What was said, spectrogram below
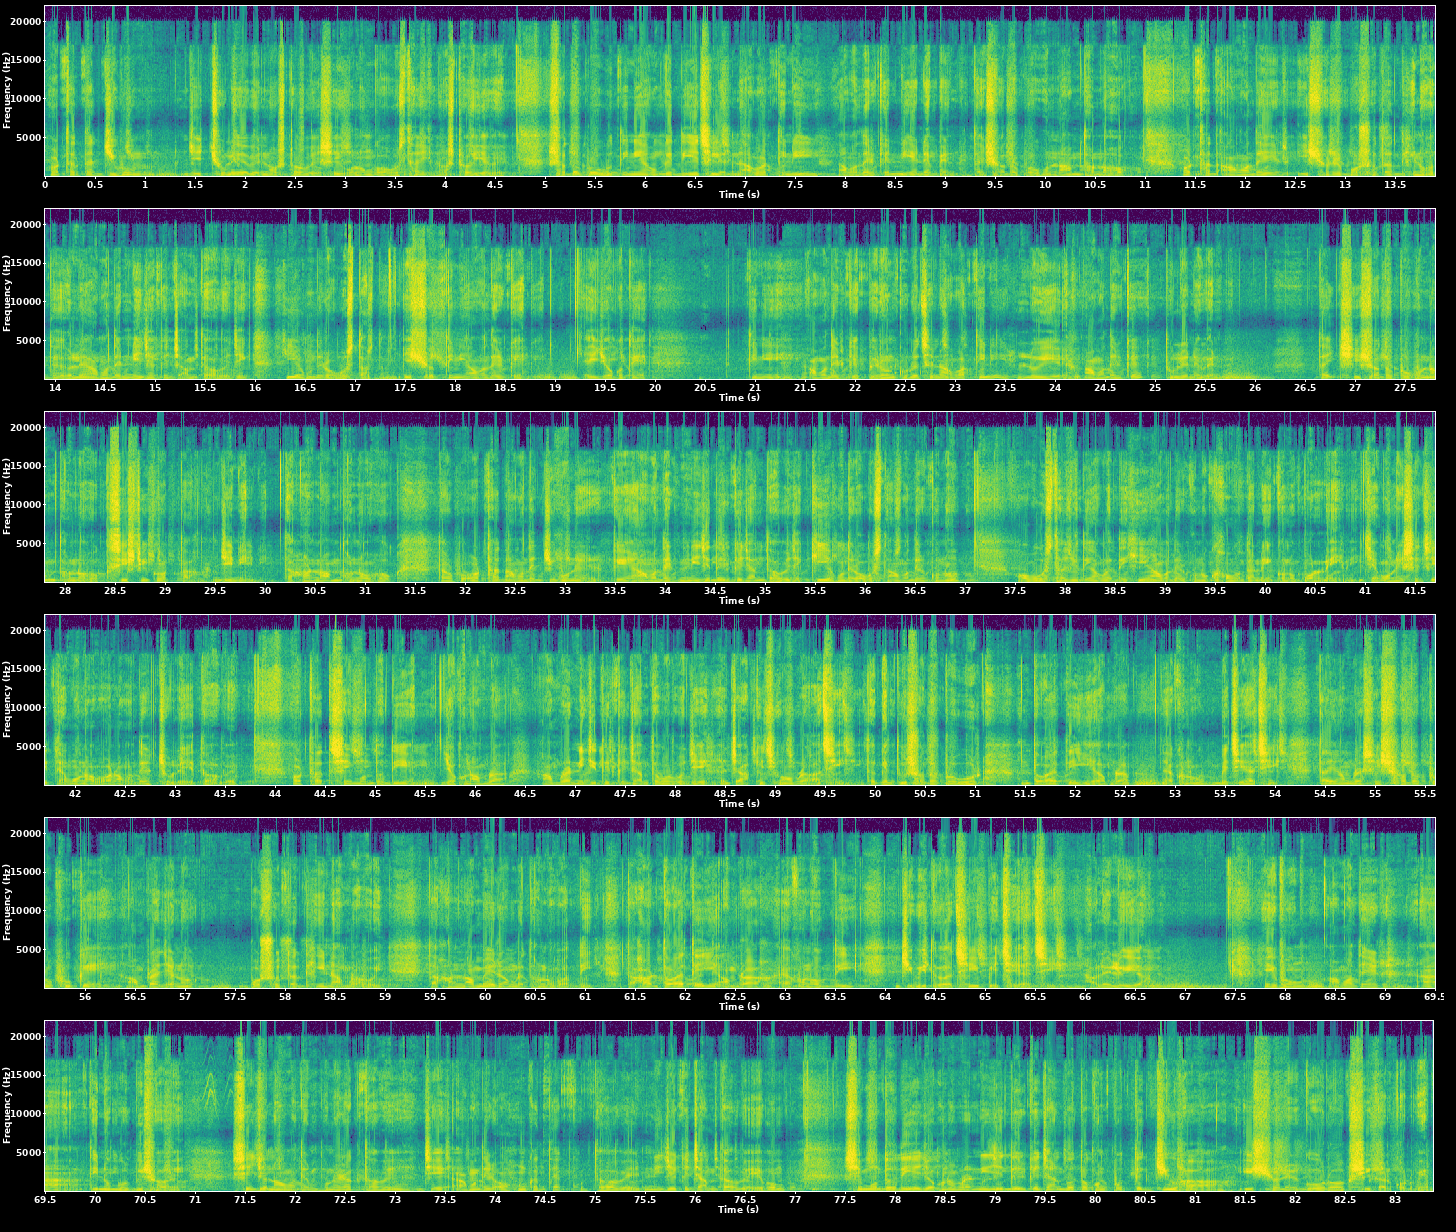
অর্থাৎ তার জীবন যে চলে যাবে, নষ্ট হবে, সেই উলঙ্গ অবস্থায় নষ্ট হয়ে যাবে। সদাপ্রভু তিনি আমাকে দিয়েছিলেন, আবার তিনি আমাদেরকে নিয়ে নেবেন। তাই সদাপ্রভুর নাম ধন্য হোক অর্থাৎ আমাদের ঈশ্বরের বশ্যতাধীন হতে হলে আমাদের নিজেকে জানতে হবে যে কি আমাদের অবস্থা। ঈশ্বর তিনি আমাদেরকে, এই জগতে তিনি আমাদেরকে প্রেরণ করেছেন, আবার তিনি লইয়ে আমাদেরকে তুলে নেবেন। তাই সেই সদপ্রভুর নাম ধন্য হোক, সৃষ্টিকর্তা যিনি, তাহার নাম ধন্য হোক। তারপর অর্থাৎ আমাদের জীবনেরকে, আমাদের নিজেদেরকে জানতে হবে যে কি আমাদের অবস্থা। আমাদের কোনো অবস্থা যদি আমরা দেখি, আমাদের কোনো ক্ষমতা নেই, কোনো বল নেই। যেমন এসেছি, তেমন আবার আমাদের চলে যেতে হবে। অর্থাৎ সেই মধ্য দিয়ে যখন আমরা আমরা নিজেদেরকে জানতে পারব যে যা কিছু আমরা আছি, তা কিন্তু সদাপ্রভুর দয়াতেই আমরা এখনও বেঁচে আছি। তাই আমরা সেই সদাপ্রভুকে আমরা যেন বশ্যতাধীন আমরা হই। তাহার নামের আমরা ধন্যবাদ দিই। তাহার দয়াতেই আমরা এখন অবধি জীবিত আছি, বেঁচে আছি। হালে লুইয়া এবং আমাদের তিন নম্বর বিষয় সেই জন্য আমাদের মনে রাখতে হবে যে আমাদের অহংকার ত্যাগ করতে হবে, নিজেকে জানতে হবে এবং সে মধ্য দিয়ে যখন আমরা নিজেদেরকে জানব তখন প্রত্যেক জিহ্বা ঈশ্বরের গৌরব স্বীকার করবে।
